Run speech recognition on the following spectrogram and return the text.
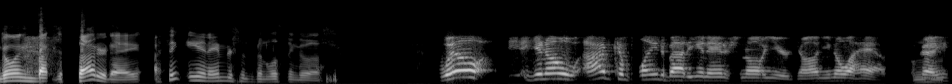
going back to Saturday, I think Ian Anderson's been listening to us. Well, you know, I've complained about Ian Anderson all year, John. You know I have. Okay.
